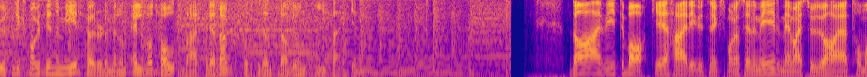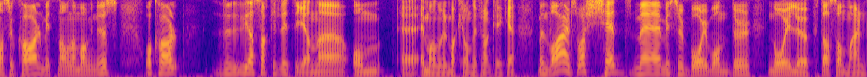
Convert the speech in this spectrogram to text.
Utenriksmagasinet MIR hører du mellom 11 og 12 hver fredag på Studentradioen i Bergen. Da er vi tilbake her i Utenriksmagasinet MIR. Med meg i studio har jeg Thomas og Carl. Mitt navn er Magnus. Og Carl, vi har snakket litt om eh, Emmanuel Macron i Frankrike. Men hva er det som har skjedd med Mr. Boy Wonder nå i løpet av sommeren?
